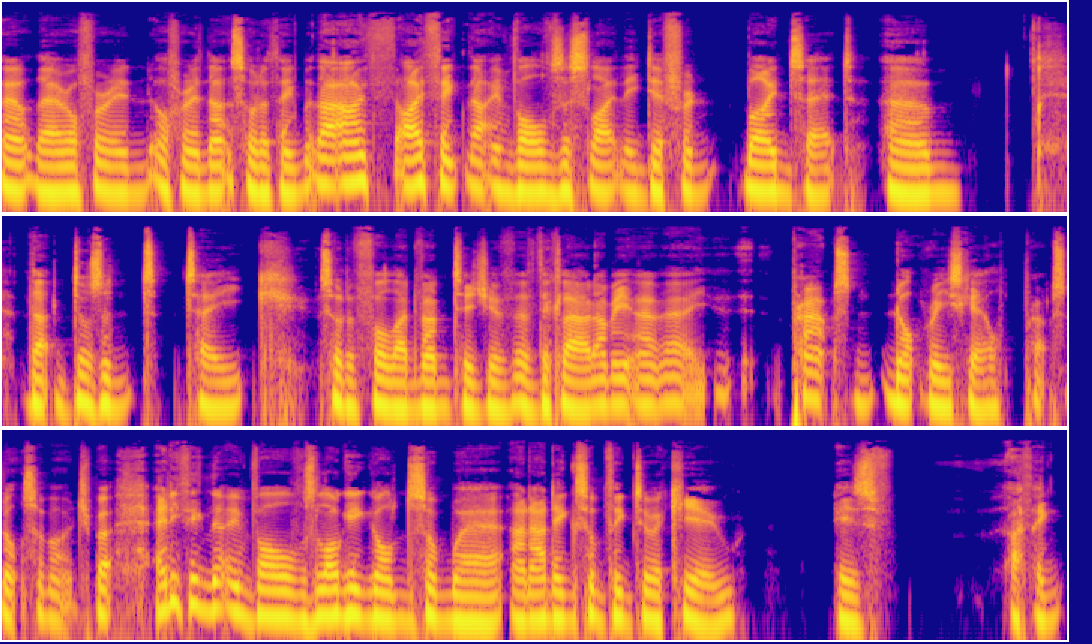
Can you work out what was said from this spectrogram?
out there offering offering that sort of thing, but that, I th- I think that involves a slightly different mindset um, that doesn't take sort of full advantage of, of the cloud. I mean, uh, uh perhaps not rescale, perhaps not so much, but anything that involves logging on somewhere and adding something to a queue is, I think,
